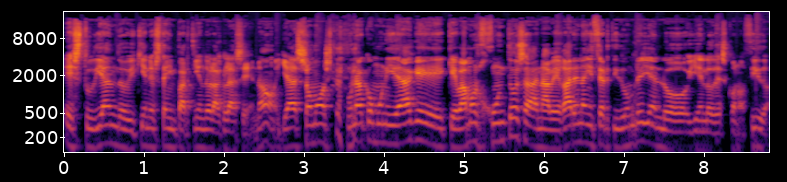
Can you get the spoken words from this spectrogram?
estudiando y quién está impartiendo la clase. No, ya somos una comunidad que, que vamos juntos a navegar en la incertidumbre y en lo, y en lo desconocido.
